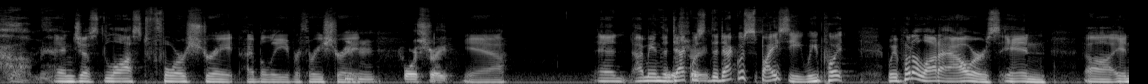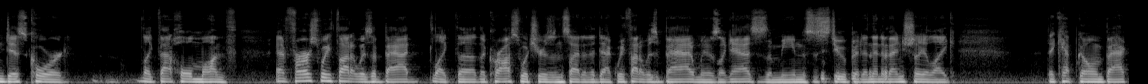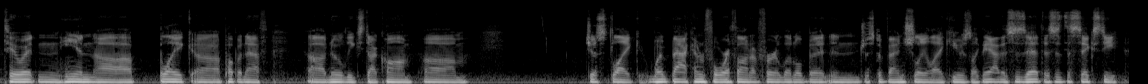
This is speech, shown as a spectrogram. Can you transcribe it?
Oh man, and just lost four straight, I believe, or three straight. Mm-hmm. Four straight. Yeah, and I mean the four deck straight. was the deck was spicy. We put we put a lot of hours in uh, in Discord, like that whole month. At first, we thought it was a bad, like the the cross switchers inside of the deck. We thought it was bad, and we was like, "Yeah, this is a meme. This is stupid." and then eventually, like, they kept going back to it, and he and uh, Blake uh, Pupaneth, uh, NoLeaks.com, um, just like went back and forth on it for a little bit, and just eventually, like, he was like, "Yeah, this is it. This is the 60."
